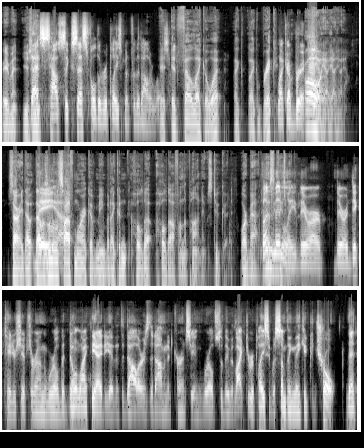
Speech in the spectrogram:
Wait a minute. You're That's how successful the replacement for the dollar was. It, it, fell like a what? Like like a brick? Like a brick. Oh yeah, yeah, yeah. yeah. Sorry, that, that they, was a little uh, sophomoric of me, but I couldn't hold up, hold off on the pun. It was too good or bad. Fundamentally, the there are there are dictatorships around the world that don't like the idea that the dollar is the dominant currency in the world. So they would like to replace it with something they could control that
